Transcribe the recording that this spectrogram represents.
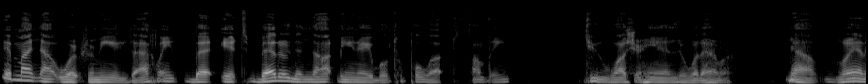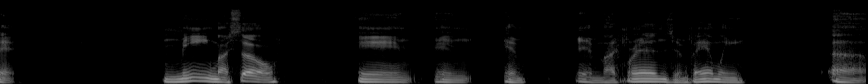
It might not work for me exactly, but it's better than not being able to pull up to something to wash your hands or whatever. Now, granted, me myself, and and and and my friends and family uh,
